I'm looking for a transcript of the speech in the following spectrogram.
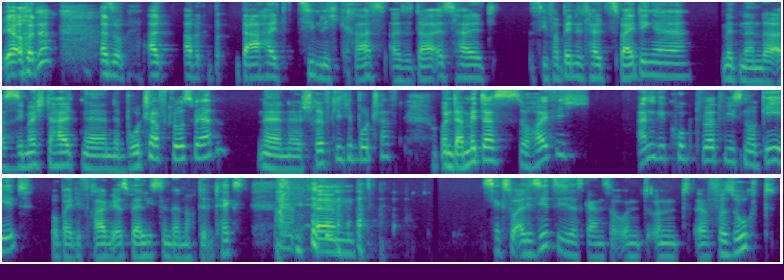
ja, oder? Also, al- aber da halt ziemlich krass. Also da ist halt, sie verbindet halt zwei Dinge miteinander. Also sie möchte halt eine, eine Botschaft loswerden, eine, eine schriftliche Botschaft. Und damit das so häufig angeguckt wird, wie es nur geht, wobei die Frage ist, wer liest denn dann noch den Text? ähm, sexualisiert sie das Ganze und, und äh, versucht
